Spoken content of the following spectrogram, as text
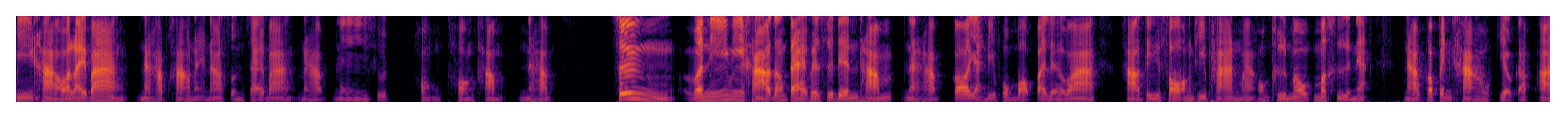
มีข่าวอะไรบ้างนะครับ ข่าวไหนน่าสนใจบ้างนะครับ ในชุดของทองคำนะครับ ซึ่งวันนี้มีข่าวตั้งแต่ President Trump นะครับ ก็อย่างที่ผมบอกไปเลยว่าข่าวตีสองที่ผ่านมาของคืนเมื่อเมื่อคืนเนี่ย นะครับก็เป็นข่าวเกี่ยวกับอ่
